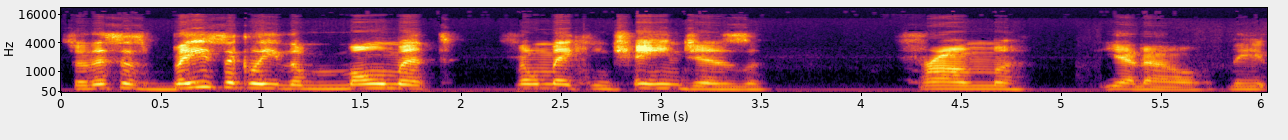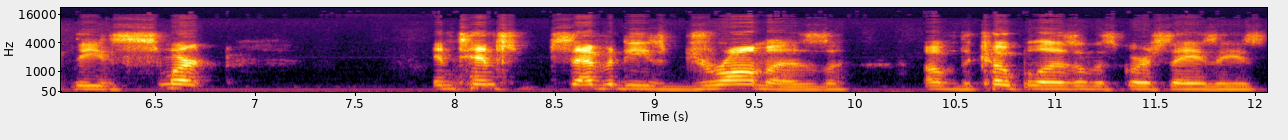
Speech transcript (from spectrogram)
So this is basically the moment filmmaking changes from, you know, the these smart, intense 70s dramas of the Coppolas and the Scorseses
